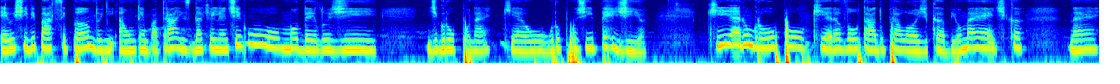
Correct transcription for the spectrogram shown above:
eu estive participando há um tempo atrás daquele antigo modelo de, de grupo, né? Que é o grupo de hiperdia, que era um grupo que era voltado para a lógica biomédica, né?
